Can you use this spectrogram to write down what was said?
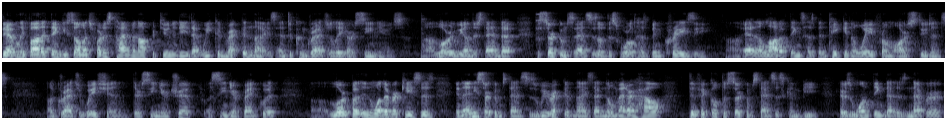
Dear Heavenly Father, thank you so much for this time and opportunity that we can recognize and to congratulate our seniors. Uh, Lord, we understand that the circumstances of this world has been crazy uh, and a lot of things has been taken away from our students. A graduation, their senior trip, a senior banquet. Uh, Lord, but in whatever cases, in any circumstances, we recognize that no matter how difficult the circumstances can be, there's one thing that is never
